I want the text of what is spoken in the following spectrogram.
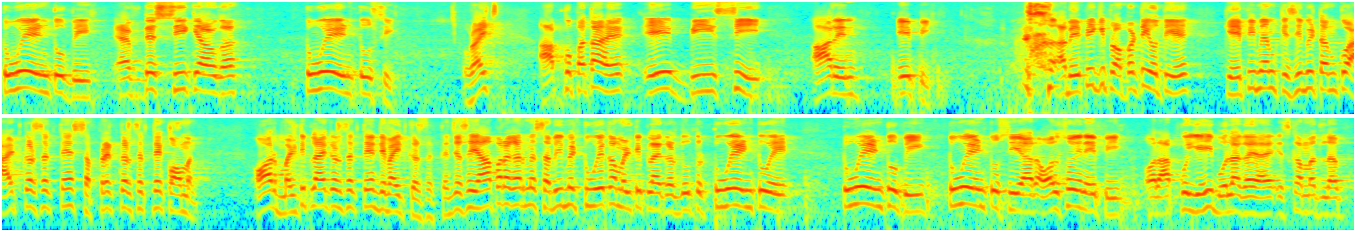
Two A into B F dash C क्या होगा? Two A into C right आपको पता है A B C are in A P अब ए पी की प्रॉपर्टी होती है कि एपी में हम किसी भी टर्म को ऐड कर सकते हैं सपरेट कर सकते हैं कॉमन और मल्टीप्लाई कर सकते हैं डिवाइड कर सकते हैं। जैसे यहाँ पर अगर मैं सभी में टू का मल्टीप्लाई कर दूँ तो two A into A two A into B two A into C are also in A P और आपको यही बोला गया है। इसका मतलब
